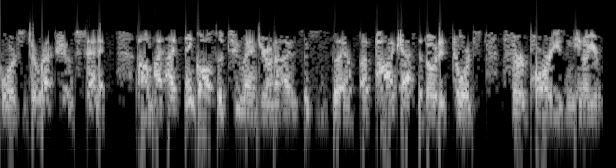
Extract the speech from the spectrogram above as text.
towards the direction of Senate. Um, I, I think also too, Andrew, and I, this is a, a podcast devoted towards third parties, and you know, you're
